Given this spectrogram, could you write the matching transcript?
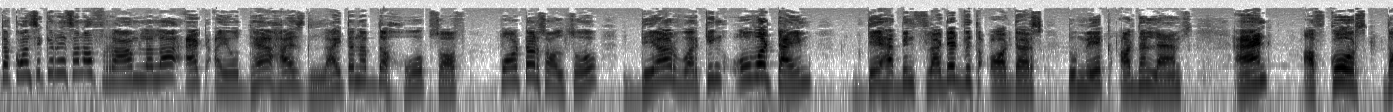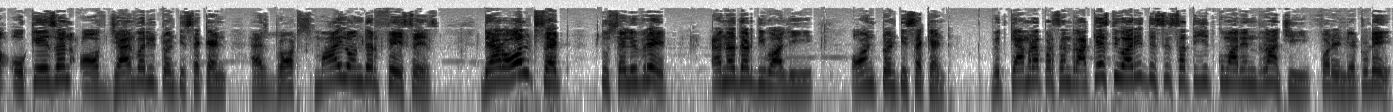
The consecration of Ram Lalla at Ayodhya has lightened up the hopes of potters also. They are working overtime. They have been flooded with orders to make earthen lamps and of course the occasion of January 22nd has brought smile on their faces. They are all set to celebrate another Diwali on 22nd. With camera person Rakesh Tiwari, this is Satyajit Kumar in Ranchi for India Today.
